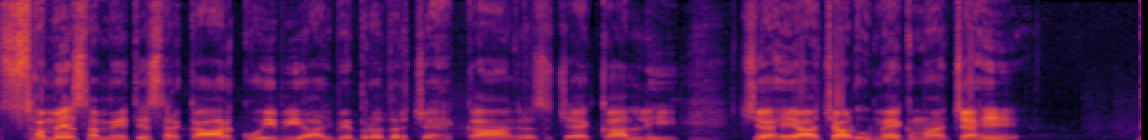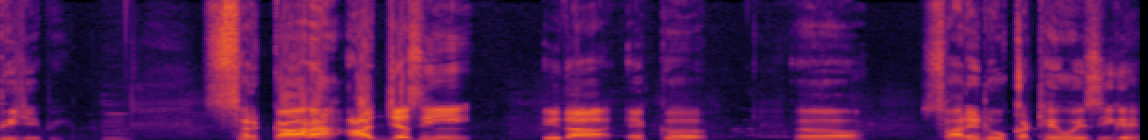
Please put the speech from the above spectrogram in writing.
ਸਮੇਂ-ਸਮੇਂ ਤੇ ਸਰਕਾਰ ਕੋਈ ਵੀ ਆ ਜਾਵੇ ਬ੍ਰਦਰ ਚਾਹੇ ਕਾਂਗਰਸ, ਚਾਹੇ ਕਾਲੀ ਚਾਹੇ ਆ ਝਾੜੂ ਮਹਿਕਮਾ, ਚਾਹੇ ਬੀਜੇਪੀ। ਸਰਕਾਰਾਂ, ਅੱਜ ਅਸੀਂ ਇਹਦਾ ਇੱਕ ਸਾਰੇ ਲੋਕ ਇਕੱਠੇ ਹੋਏ ਸੀਗੇ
